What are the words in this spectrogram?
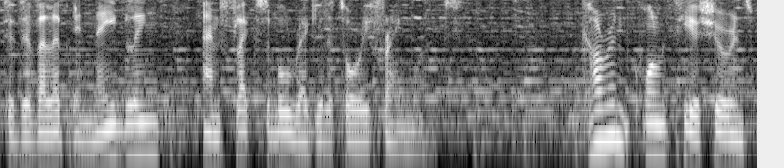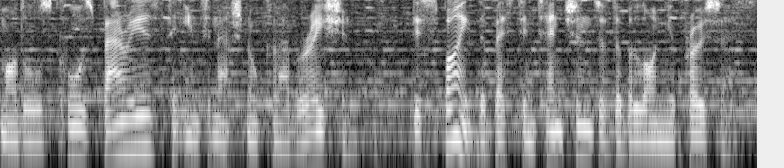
to develop enabling and flexible regulatory frameworks. Current quality assurance models cause barriers to international collaboration, despite the best intentions of the Bologna process.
